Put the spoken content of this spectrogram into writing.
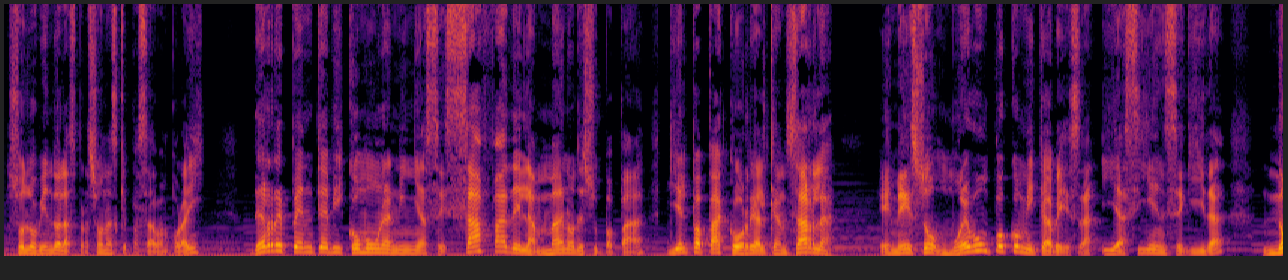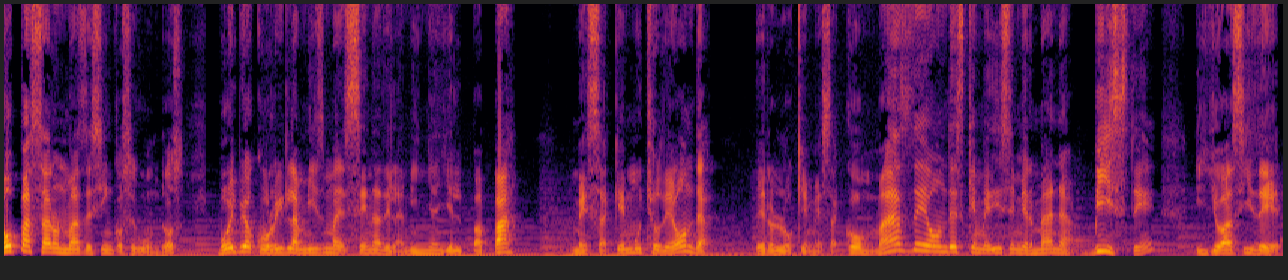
solo viendo a las personas que pasaban por ahí. De repente vi como una niña se zafa de la mano de su papá y el papá corre a alcanzarla. En eso muevo un poco mi cabeza y así enseguida, no pasaron más de 5 segundos, vuelve a ocurrir la misma escena de la niña y el papá. Me saqué mucho de onda, pero lo que me sacó más de onda es que me dice mi hermana, ¿viste? Y yo así de,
